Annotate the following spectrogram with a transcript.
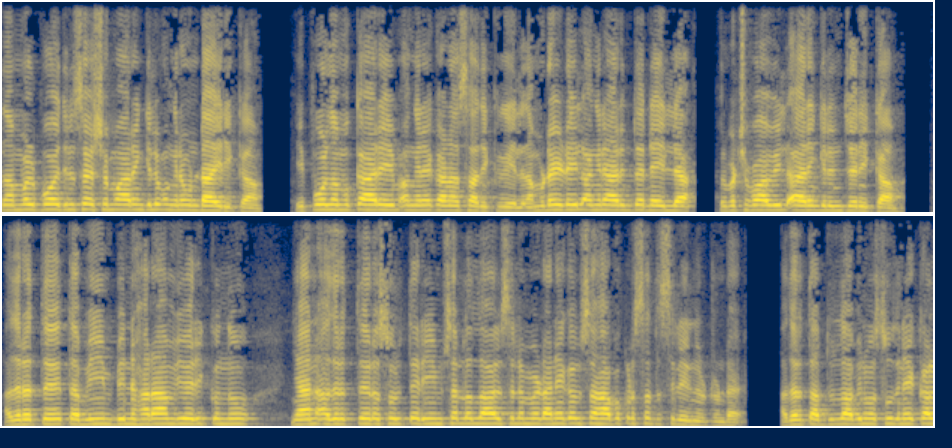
നമ്മൾ പോയതിനു ശേഷം ആരെങ്കിലും അങ്ങനെ ഉണ്ടായിരിക്കാം. ഇപ്പോൾ നമുക്ക് ആരെയും അങ്ങനെ കാണാൻ സാധിക്കുകയില്ല. നമ്മുടെ ഇടയിൽ അങ്ങനെ ആരും തന്നെ ഇല്ല. ഒരുപക്ഷെ ഭാവിയിൽ ആരെങ്കിലും ജനിക്കാം. അതിർത്ത് തമീം ബിൻ ഹറാം വിവരിക്കുന്നു. ഞാൻ അതിർത്ത് റസൂൽ തരീം സല്ലാ വസ്ലമയുടെ അനേകം സഹാബക്കൾ സദസ്സിലിരുന്നിട്ടുണ്ട് അതിർത്ത് അബ്ദുല്ല ബിൻ മസൂദിനേക്കാൾ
